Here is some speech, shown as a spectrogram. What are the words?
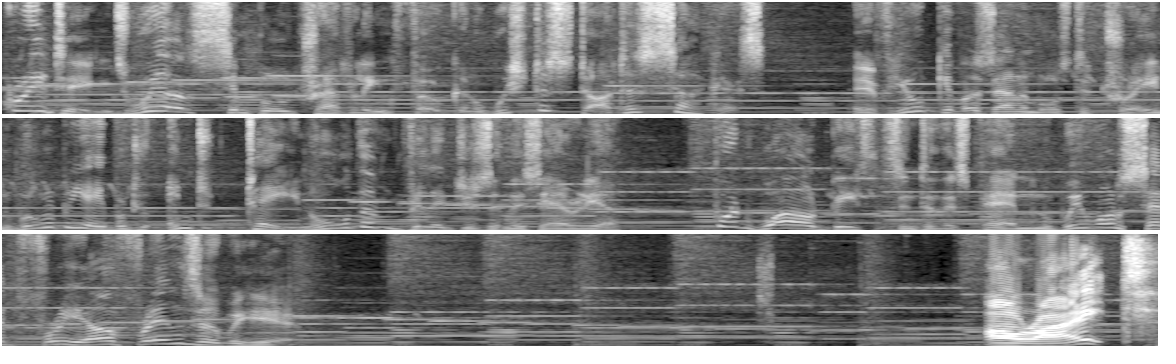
Greetings, we are simple traveling folk and wish to start a circus. If you give us animals to train, we'll be able to entertain all the villagers in this area. Put wild beasts into this pen and we will set free our friends over here. Alright.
